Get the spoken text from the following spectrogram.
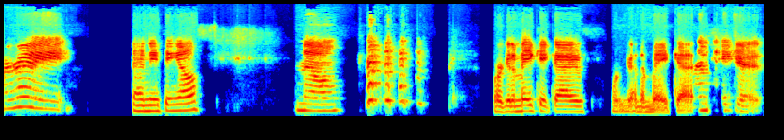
all right. Anything else? No, We're gonna make it, guys. We're gonna make it. take it.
